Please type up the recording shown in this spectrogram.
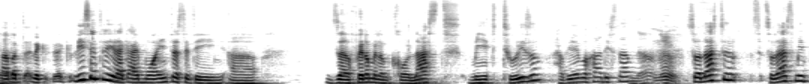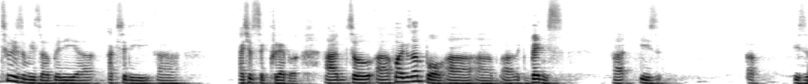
Uh, but like, like recently, like I'm more interested in uh, the phenomenon called last minute tourism. Have you ever heard this term? no, no, So last so last minute tourism is a very uh, actually uh, I should say clever. And so uh, for example, uh, uh, uh, like Venice uh, is uh, is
